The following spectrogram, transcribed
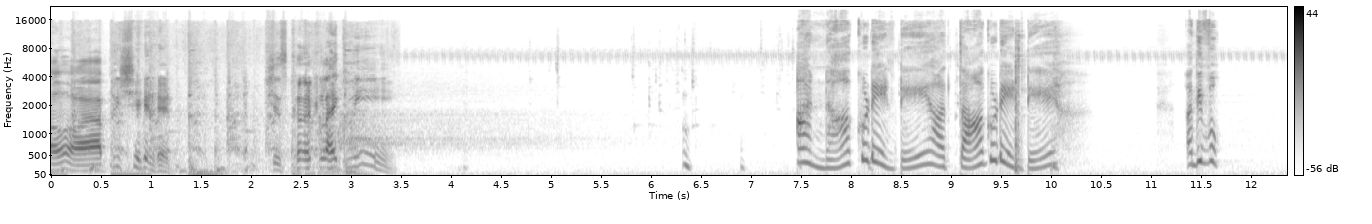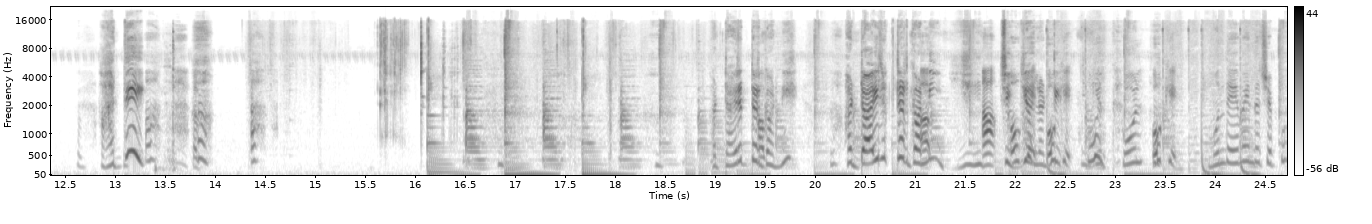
oh I appreciate it like me ah నాకుడేంటే ఆ తాగుడేంటే? అది అది! ఆ డైరెక్టర్ గాని ఆ డైరెక్టర్ గాని ఏం okay okay cool cool okay. ముందు ఏమైందో చెప్పు.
